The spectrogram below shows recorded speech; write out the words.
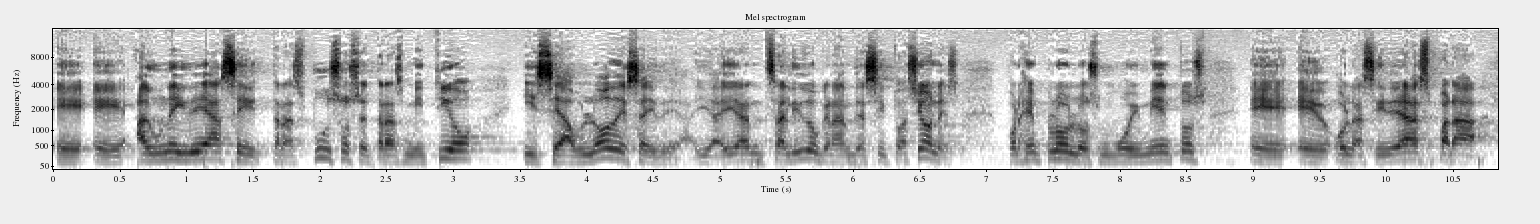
eh, eh, una idea se transpuso, se transmitió y se habló de esa idea. Y ahí han salido grandes situaciones. Por ejemplo, los movimientos eh, o las ideas para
